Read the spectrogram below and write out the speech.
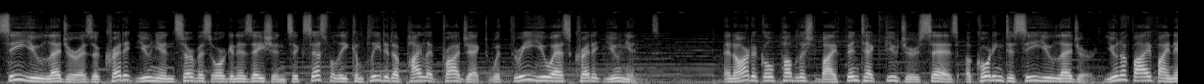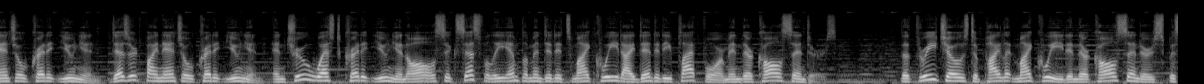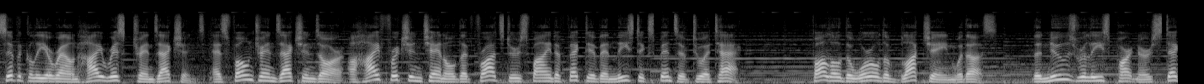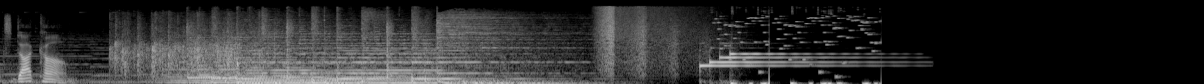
CULedger as a credit union service organization successfully completed a pilot project with three U.S. credit unions. An article published by FinTech Futures says, according to CULedger, Unify Financial Credit Union, Desert Financial Credit Union, and TruWest Credit Union all successfully implemented its MyCUID identity platform in their call centers. The three chose to pilot MyCUID in their call centers specifically around high-risk transactions, as phone transactions are a high-friction channel that fraudsters find effective and least expensive to attack. Follow the world of blockchain with us. The news release partner Stex.com.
